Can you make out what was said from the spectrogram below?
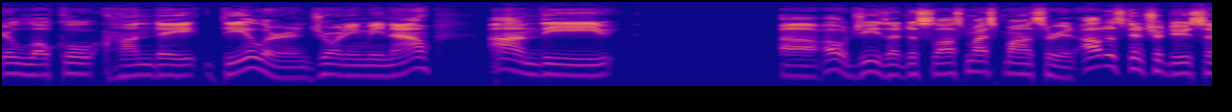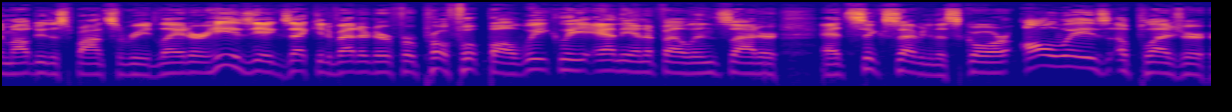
your local Hyundai dealer. And joining me now on the uh, oh, geez, I just lost my sponsor read. I'll just introduce him. I'll do the sponsor read later. He is the executive editor for Pro Football Weekly and the NFL Insider at 670 The Score. Always a pleasure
